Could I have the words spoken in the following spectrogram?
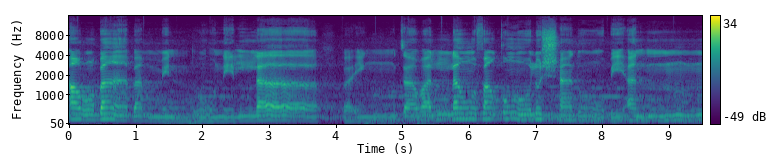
أربابا من دون الله فإن تولوا فقولوا اشهدوا بأننا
